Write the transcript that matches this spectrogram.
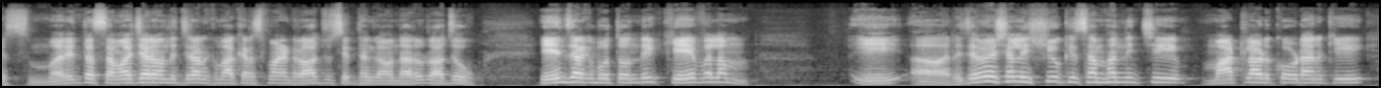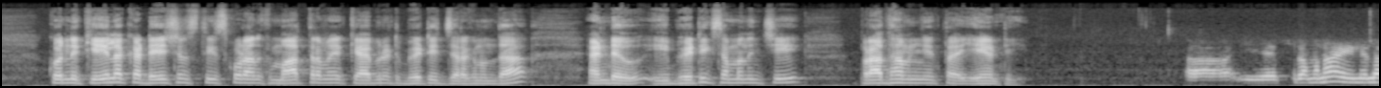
ఎస్ మరింత సమాచారం అందించడానికి మా కరెస్పాండెంట్ రాజు సిద్ధంగా ఉన్నారు. రాజు ఏం జరగబోతోంది? కేవలం ఈ రిజర్వేషన్ రిజర్వేషన్ల ఇష్యూకి సంబంధించి మాట్లాడుకోవడానికి కొన్ని కీలక డెసిషన్స్ తీసుకోవడానికి మాత్రమే కేబినెట్ భేటీ జరగనుందా? అండ్ ఈ భేటీకి సంబంధించి ప్రాధాన్యత ఏంటి? ఈ రమణ ఈ నెల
